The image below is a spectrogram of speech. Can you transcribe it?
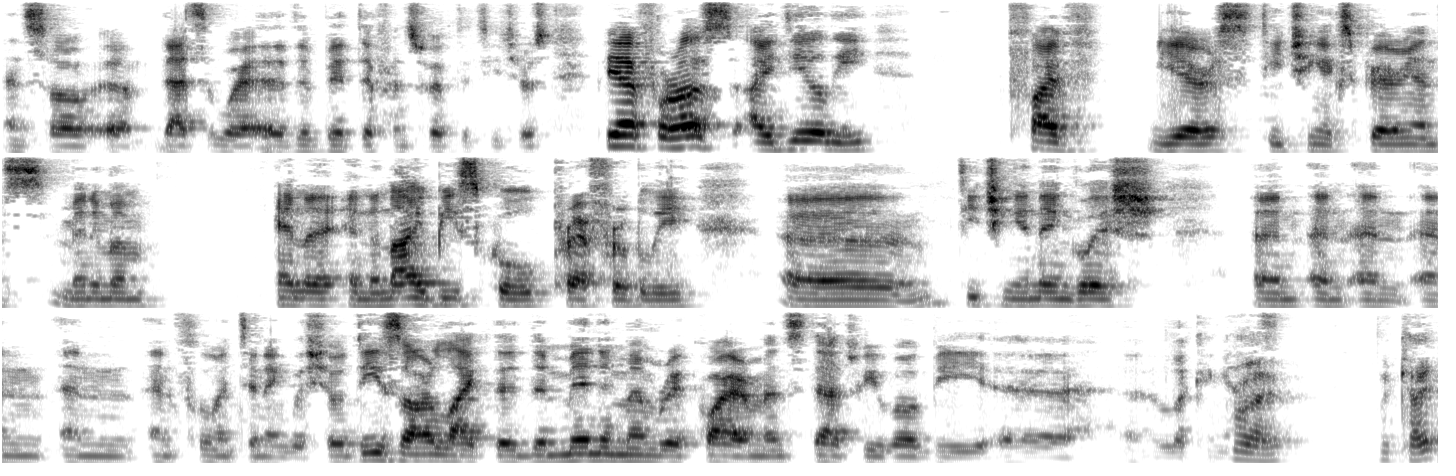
and so um, that's where the bit difference with the teachers. But yeah, for us, ideally, five years teaching experience minimum, and in an IB school, preferably teaching in English. And, and, and, and, and, and fluent in English. So these are like the, the minimum requirements that we will be looking at. Right. Okay.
